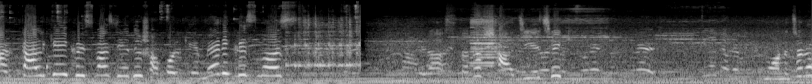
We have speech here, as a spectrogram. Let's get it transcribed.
আর কালকেই ক্রিসমাস যেহেতু সকলকে। মেরি ক্রিসমাস রাস্তাটা সাজিয়েছে কি? মনে হচ্ছে না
